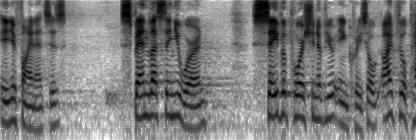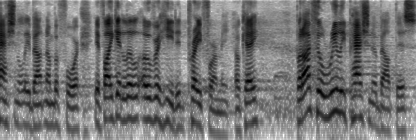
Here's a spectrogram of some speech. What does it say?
in your finances. Spend less than you earn Save a portion of your increase. Oh, I feel passionately about number four. If I get a little overheated, pray for me, okay? But I feel really passionate about this.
